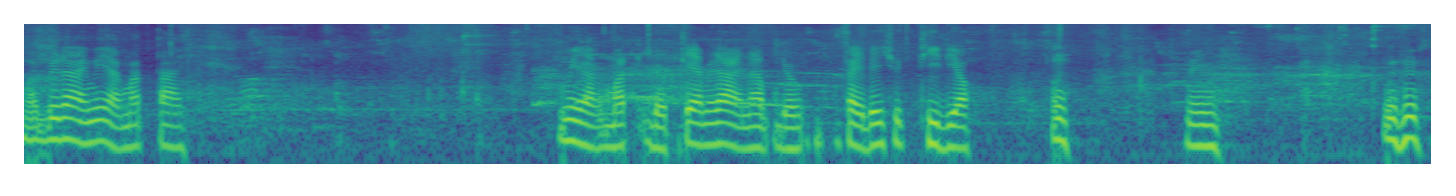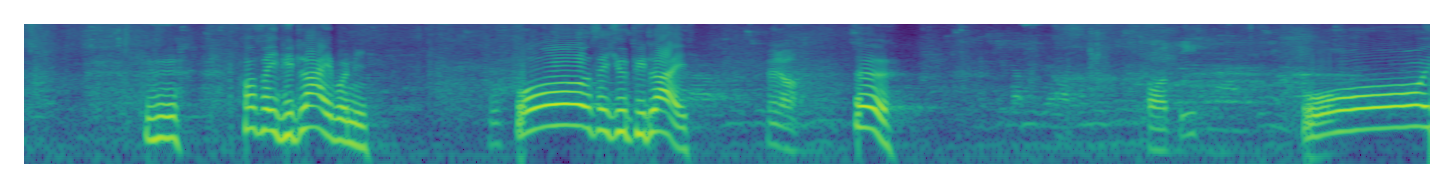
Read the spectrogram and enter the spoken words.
มัดไม่ได้ไม่อยากมัดตาย ไม่อยากมัดแบบแก้ไม่ได้นะครับ เดี๋ยวใส่ได้ชุดทีเดียวอื้อนี่อื้อหืออื้อหือเขาใส่ผิดไล่บ่นี่ โอ้ใส่ชุดผิดไล่ไม่หรอเออถอดติโอ้ย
